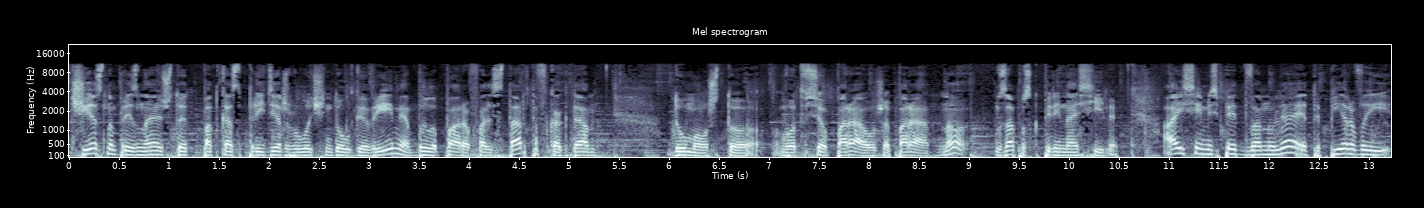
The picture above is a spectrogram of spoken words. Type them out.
Честно признаюсь, что этот подкаст придерживал очень долгое время. Было пара фальстартов, когда думал, что вот все, пора уже, пора. Но запуск переносили. i7520 это первый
